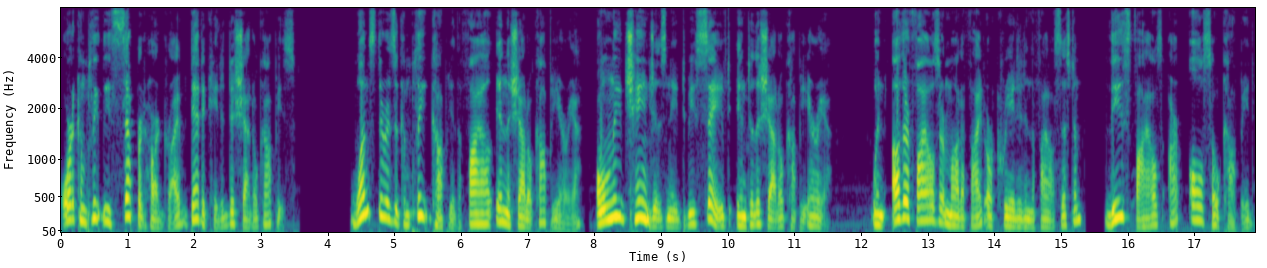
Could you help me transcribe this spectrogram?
or a completely separate hard drive dedicated to shadow copies. Once there is a complete copy of the file in the shadow copy area, only changes need to be saved into the shadow copy area. When other files are modified or created in the file system, these files are also copied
